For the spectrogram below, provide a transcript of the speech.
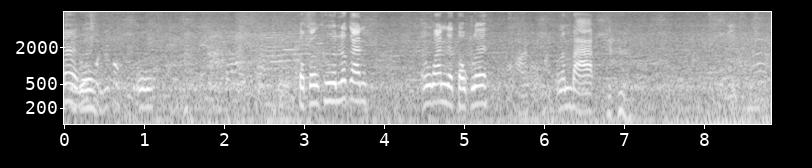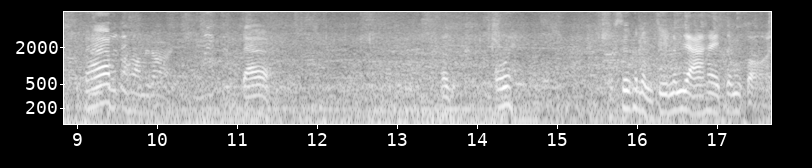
มากเลยเออตกกลางคืนแล้วกันกลางวันอย่าตกเลยขายของลำบาก ครับก็ห้ามไม่ได้จ้าเออโอ้ยซื้อขนมจีนน้ำยาให้ต้มก่อน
